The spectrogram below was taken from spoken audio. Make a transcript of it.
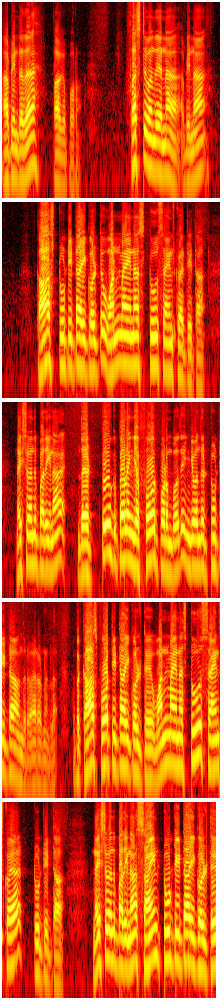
அப்படின்றத பார்க்க போகிறோம் ஃபஸ்ட்டு வந்து என்ன அப்படின்னா cos two theta equal to one minus two sine square theta next வந்து பார்த்திங்கன்னா இந்த டூக்கு பேல இங்கே ஃபோர் போடும்போது இங்கே வந்து டூ டீட்டா வந்துடும் வேற ஒன்றும் இல்லை. அப்போ cos four theta equal to one minus two sine square two theta next வந்து பார்த்தீங்கன்னா sine two theta equal to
